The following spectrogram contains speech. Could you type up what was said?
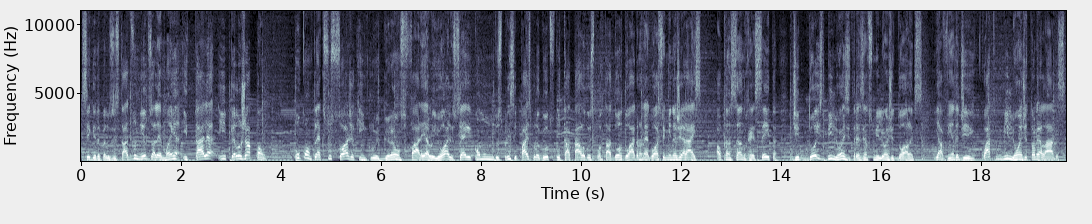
seguida pelos Estados Unidos, Alemanha, Itália e pelo Japão. O complexo soja, que inclui grãos, farelo e óleo, segue como um dos principais produtos do catálogo exportador do agronegócio em Minas Gerais, alcançando receita de 2 bilhões e 300 milhões de dólares e a venda de 4 milhões de toneladas.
